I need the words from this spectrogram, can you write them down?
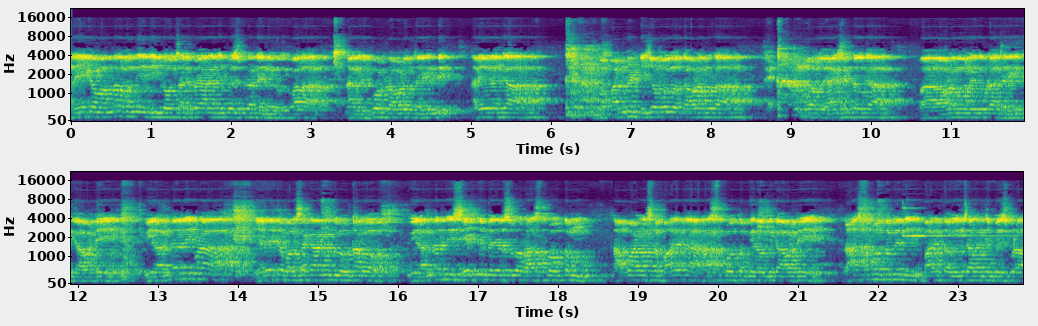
అనేక వందల మంది దీంట్లో చనిపోయారని చెప్పేసి కూడా నేను ఇవాళ నాకు రిపోర్ట్ రావడం జరిగింది. అదేవిధంగా పర్మనెంట్ డిజబుల్ కావడం కూడా వాళ్ళు యాక్సిడెంటల్గా అవడం అనేది కూడా జరిగింది కాబట్టి వీరందరినీ కూడా ఏదైతే వలస కార్మికులు ఉన్నారో వీరందరినీ సేఫ్టీ మెజర్స్లో రాష్ట్ర ప్రభుత్వం కాపాడాల్సిన బాధ్యత రాష్ట్ర ప్రభుత్వం మీద ఉంది కాబట్టి రాష్ట్ర ప్రభుత్వం మీద బాధ్యత వహించాలని చెప్పేసి కూడా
